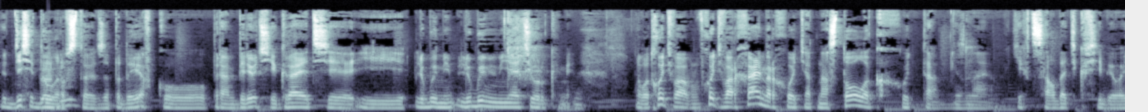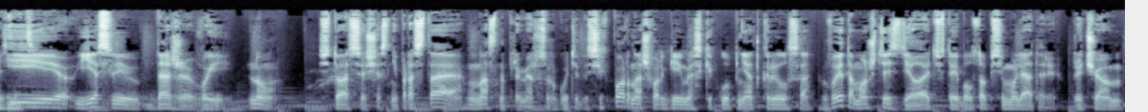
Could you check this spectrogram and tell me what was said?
10 долларов mm-hmm. стоит за PDF-ку, прям берете, играете и любыми, любыми миниатюрками. Вот хоть, вам, хоть Вархаммер, хоть от настолок, хоть там, не знаю, каких-то солдатиков себе возьмите. И если даже вы, ну, ситуация сейчас непростая. У нас, например, в Сургуте до сих пор наш варгеймерский клуб не открылся. Вы это можете сделать в Tabletop симуляторе. Причем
